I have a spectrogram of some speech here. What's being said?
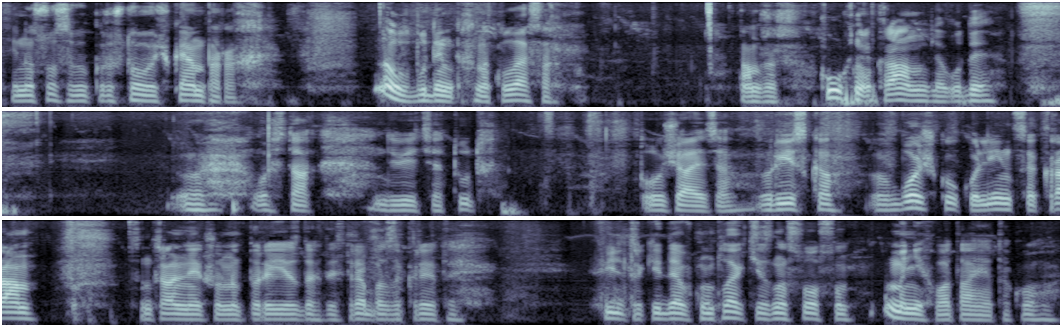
Ці насоси використовують в кемперах, ну, в будинках на колесах. Там же ж кухня, кран для води. Ось так. Дивіться, тут виходить врізка в бочку, колінце, кран. Центральний, якщо на переїздах десь треба закрити. Фільтрик йде в комплекті з насосом. Ну, Мені вистачає такого.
